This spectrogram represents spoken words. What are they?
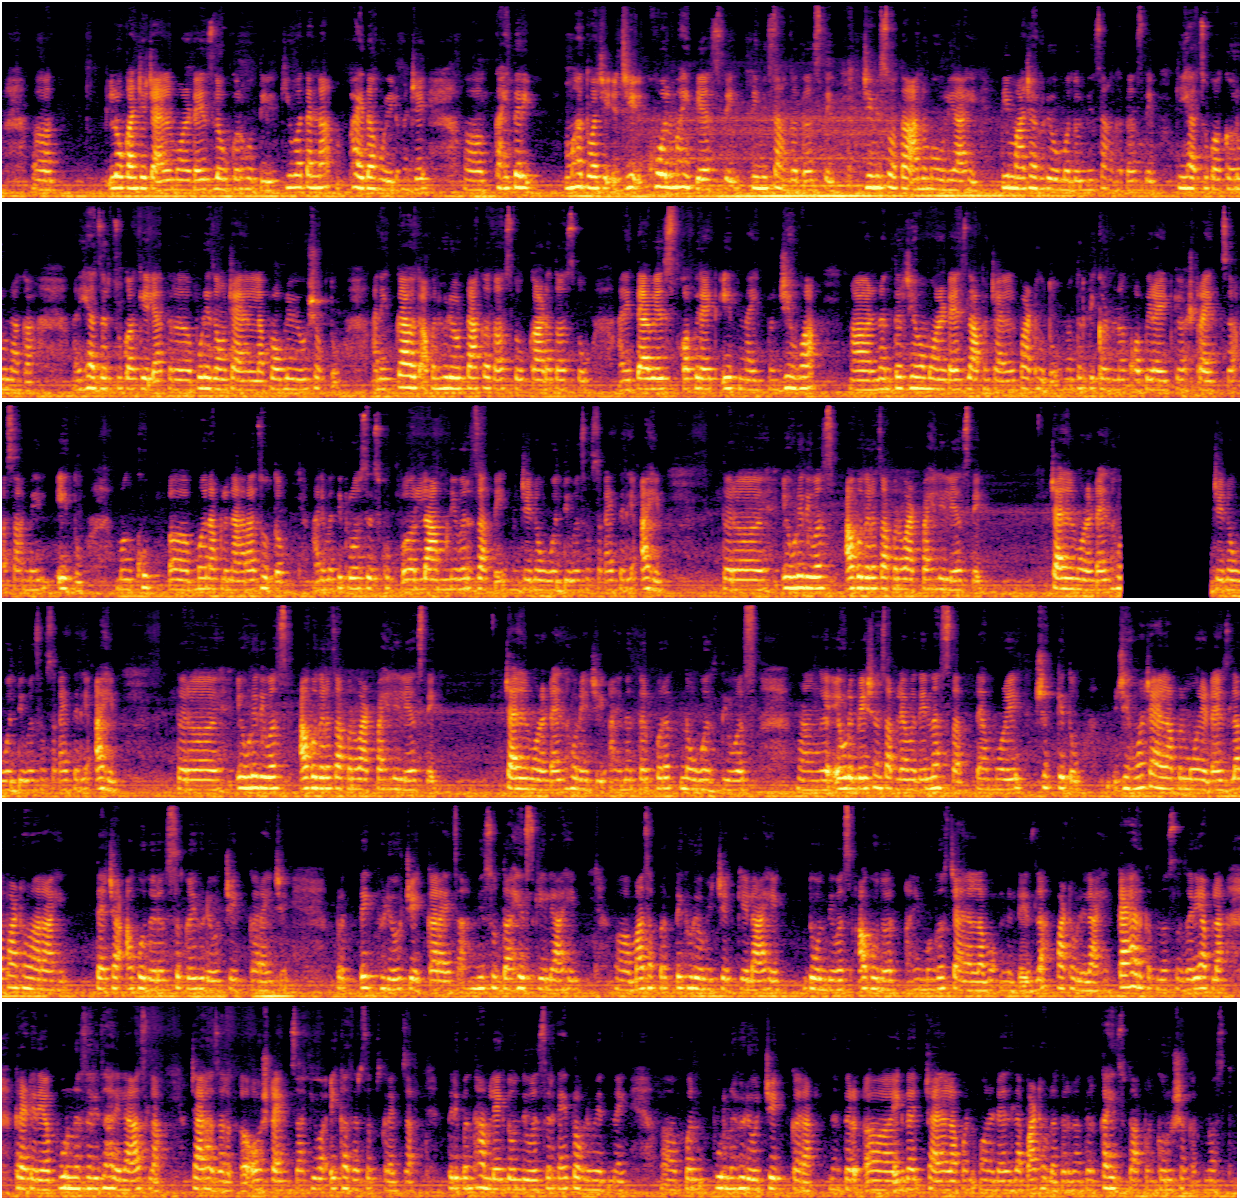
लोकांचे चॅनल मॉनिटाईज लवकर होतील किंवा त्यांना फायदा होईल. म्हणजे काहीतरी महत्त्वाची जी खोल माहिती असते ती मी सांगत असते. जी मी स्वतः अनुभवली आहे ती माझ्या व्हिडिओमधून मी सांगत असते की ह्या चुका करू नका. आणि ह्या जर चुका केल्या तर पुढे जाऊन चॅनलला प्रॉब्लेम येऊ शकतो. आणि काय होतं आपण व्हिडिओ टाकत असतो काढत असतो. आणि त्यावेळेस कॉपीराईट येत नाही. पण जेव्हा नंतर जेव्हा मॉनिटाईजला आपण चॅनल पाठवतो नंतर तिकडनं कॉपीराईट किंवा स्ट्राईकचा असा मेल येतो. मग खूप मन आपलं नाराज होतं आणि मग ती प्रोसेस खूप लांबणीवर जाते. म्हणजे नव्वद दिवस असं काहीतरी आहे. तर एवढे दिवस अगोदरच आपण वाट पाहिलेली असते. चॅनल मॉनिटाईज हो म्हणजे नव्वद दिवस असं काहीतरी आहे. तर एवढे दिवस अगोदरच आपण वाट पाहिलेली असते. चॅनल मॉनिटाईज होण्याची आणि नंतर परत नव्वद दिवस मग एवढे पेशन्स आपल्यामध्ये नसतात. त्यामुळे शक्यतो जेव्हा चॅनल आपण मॉनिटाईजला पाठवणार आहे त्याच्या अगोदरच सगळे व्हिडिओ चेक करायचे. प्रत्येक व्हिडिओ चेक करायचा. मी सुद्धा हेच केले आहे. माझा प्रत्येक व्हिडिओ मी चेक केला आहे दोन दिवस अगोदर आणि मगच चॅनलला मॉनिटाईजला पाठवलेला आहे. काय हरकत नसतं. जरी आपला क्रायटेरिया पूर्ण जरी झालेला असला चार हजार ऑश टाईमचा किंवा एक हजार सबस्क्राईबचा तरी पण थांबले एक दोन दिवस तर काही प्रॉब्लेम येत नाही. पण पूर्ण व्हिडिओ चेक करा. नंतर एकदा चॅनल आपण ऑनडाईजला पाठवला तर नंतर काहीसुद्धा आपण करू शकत नसतो.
